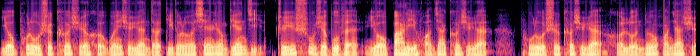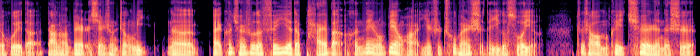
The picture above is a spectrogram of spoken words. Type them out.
由普鲁士科学和文学院的狄德罗先生编辑。至于数学部分，由巴黎皇家科学院、普鲁士科学院和伦敦皇家学会的达朗贝尔先生整理。那百科全书的扉页的排版和内容变化，也是出版史的一个缩影。至少我们可以确认的是，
